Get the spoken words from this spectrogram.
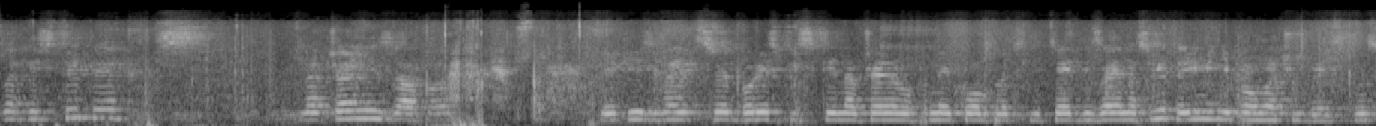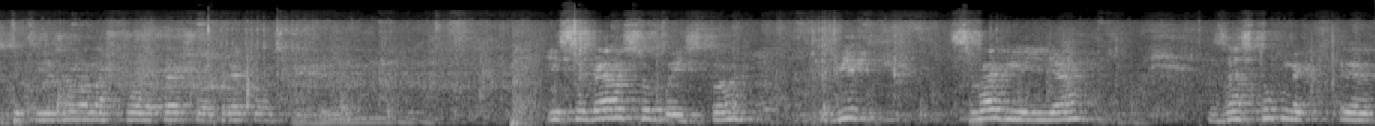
захистити навчальний заклад, який зветься Бориспільський навчально-виховний комплекс ліцей дизайн освіти імені Павла Чубинського, спеціалізована школа першого третього ступеня. І себе особисто від свавілля, заступник е,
